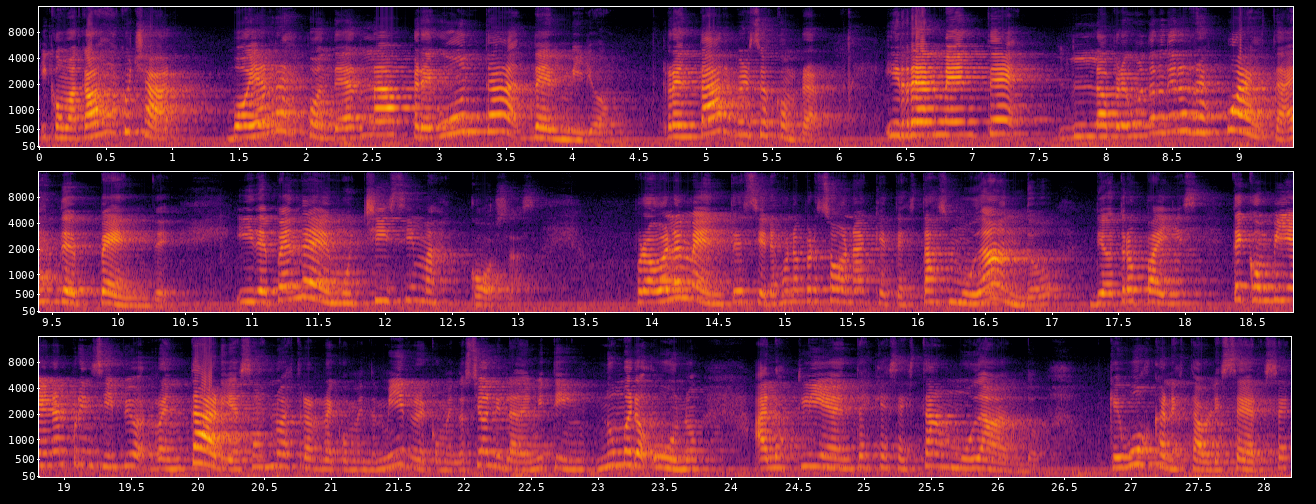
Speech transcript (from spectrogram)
Y como acabas de escuchar, voy a responder la pregunta del millón. Rentar versus comprar. Y realmente la pregunta no tiene respuesta, es depende. Y depende de muchísimas cosas. Probablemente si eres una persona que te estás mudando de otro país, te conviene al principio rentar y esa es nuestra recomendación, mi recomendación y la de mi team número uno a los clientes que se están mudando, que buscan establecerse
